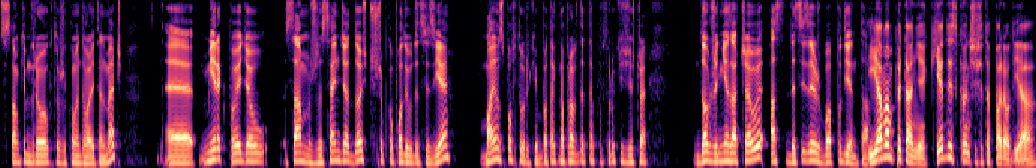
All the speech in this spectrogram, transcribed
z Tomkiem Drogą, którzy komentowali ten mecz, e, Mirek powiedział sam, że sędzia dość szybko podjął decyzję, mając powtórki, bo tak naprawdę te powtórki się jeszcze dobrze nie zaczęły, a decyzja już była podjęta. I ja mam pytanie, kiedy skończy się ta parodia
